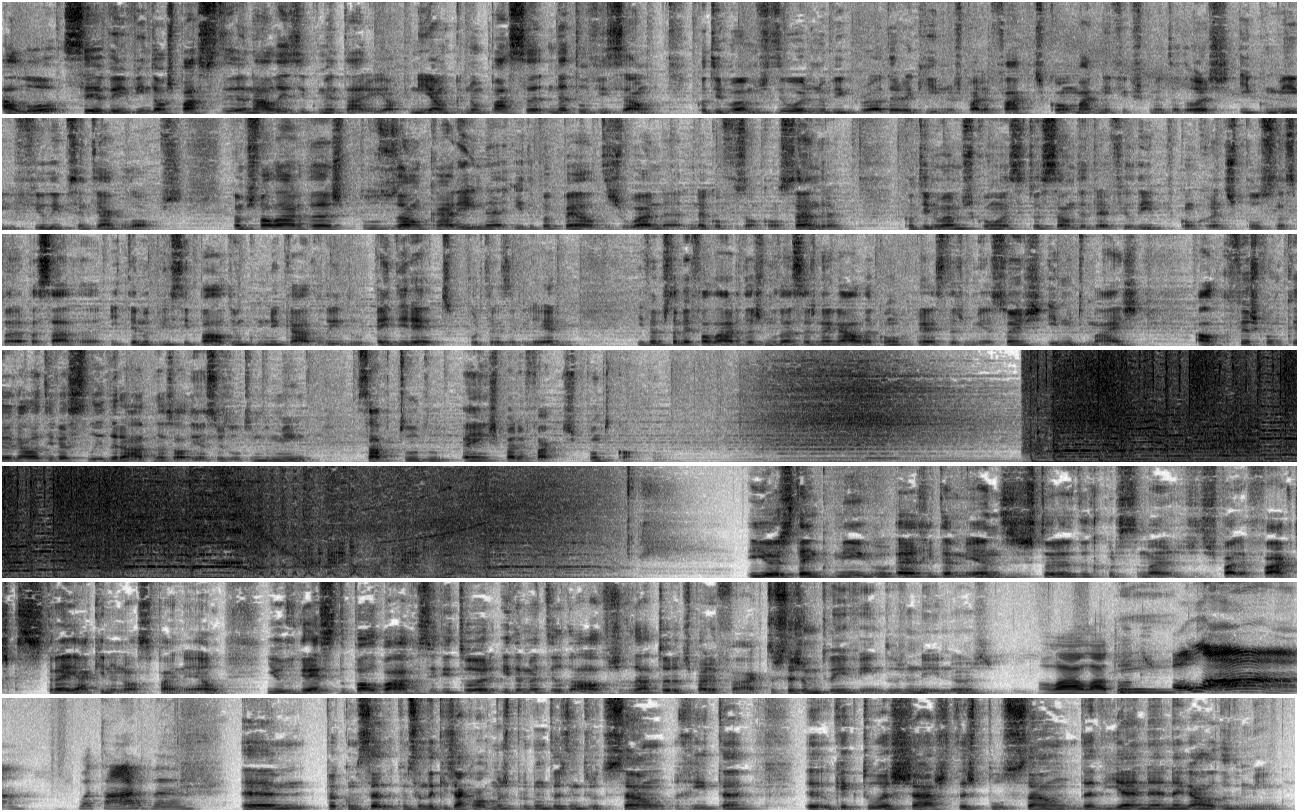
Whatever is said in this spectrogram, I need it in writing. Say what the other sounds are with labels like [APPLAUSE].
Alô, seja bem-vindo ao espaço de análise, comentário e opinião que não passa na televisão. Continuamos de olho no Big Brother, aqui nos Parafactos, com magníficos comentadores e comigo, Filipe Santiago Lopes. Vamos falar da explosão Karina e do papel de Joana na confusão com Sandra. Continuamos com a situação de André Filipe, concorrente expulso na semana passada e tema principal de um comunicado lido em direto por Teresa Guilherme. E vamos também falar das mudanças na gala, com o regresso das nomeações e muito mais algo que fez com que a gala tivesse liderado nas audiências do último domingo. Sabe tudo em esparafactos.com. E hoje tem comigo a Rita Mendes, gestora de recursos humanos dos Parafactos, que se estreia aqui no nosso painel, e o regresso do Paulo Barros, editor, e da Matilde Alves, redatora dos Parafactos. Sejam muito bem-vindos, meninos. Olá, olá a todos. Olá! Boa tarde. Um, para começar, começando aqui já com algumas perguntas de introdução, Rita, uh, o que é que tu achaste da expulsão da Diana na gala de domingo?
